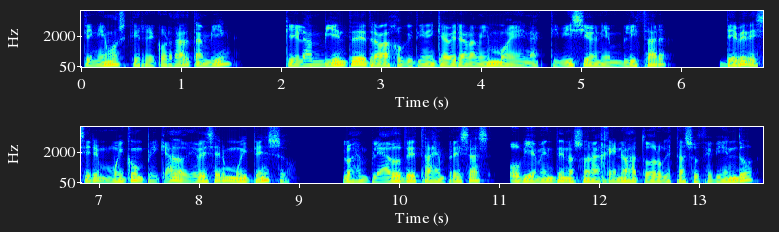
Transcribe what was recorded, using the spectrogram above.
tenemos que recordar también que el ambiente de trabajo que tiene que haber ahora mismo en Activision y en Blizzard debe de ser muy complicado, debe ser muy tenso. Los empleados de estas empresas obviamente no son ajenos a todo lo que está sucediendo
